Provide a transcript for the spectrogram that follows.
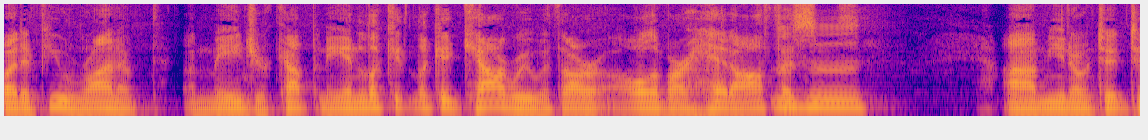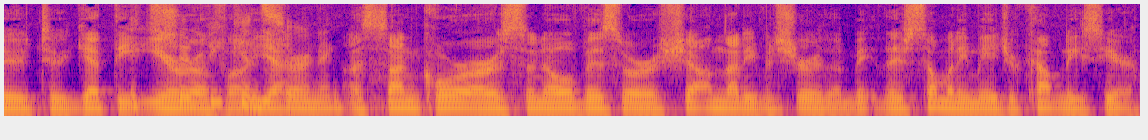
But if you run a, a major company and look at look at Calgary with our all of our head offices, mm-hmm. um, you know, to, to, to get the it ear of uh, yeah, a Suncor or a Cenovus or a Shell, I'm not even sure. There's so many major companies here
